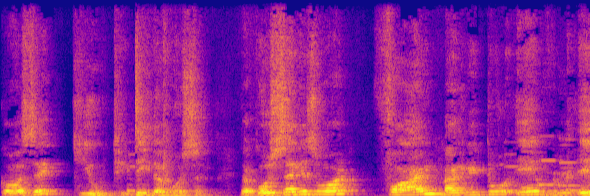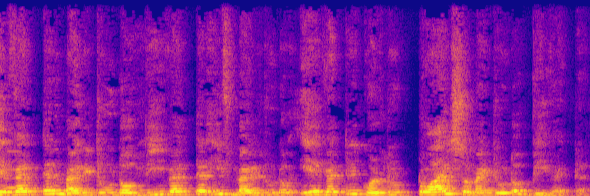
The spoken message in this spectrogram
cosec cube theta. See the question. The question is what? Find magnitude A, A vector, magnitude of B vector if magnitude of A vector equal to twice of magnitude of B vector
